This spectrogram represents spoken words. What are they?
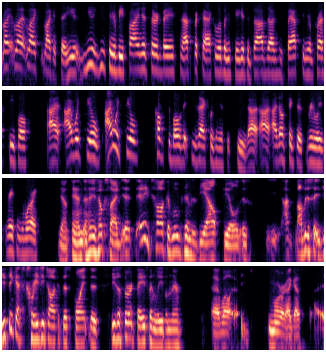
like like like like I say, he, he he's going to be fine at third base, not spectacular, but he's going to get the job done. His bats can impress people. I I would feel I would feel comfortable that he's actually going to succeed. I I, I don't think there's really reason to worry. Yeah, and Hookslide, any talk of moving him to the outfield is I'll just say, do you think that's crazy talk at this point? That he's a third baseman, leave him there. Uh, well, more, I guess, uh,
